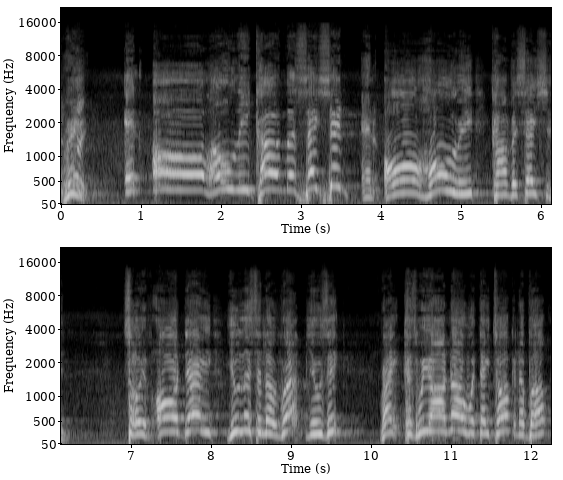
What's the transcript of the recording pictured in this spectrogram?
Read. In all holy conversation And all holy conversation. So if all day you listen to rap music, right? Because we all know what they talking about,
